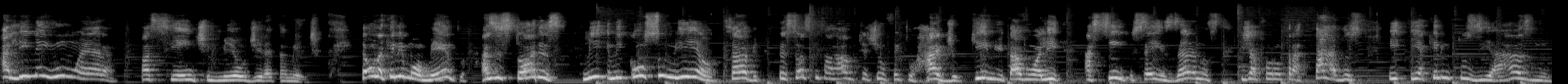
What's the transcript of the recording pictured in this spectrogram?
Ali nenhum era paciente meu diretamente. Então, naquele momento, as histórias me, me consumiam, sabe? Pessoas que falavam que já tinham feito rádio, químio, e estavam ali há cinco, seis anos, que já foram tratados. E, e aquele entusiasmo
